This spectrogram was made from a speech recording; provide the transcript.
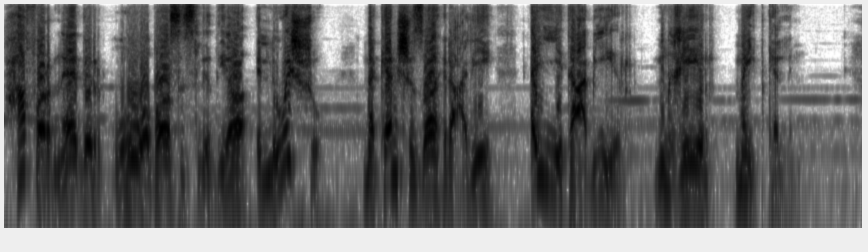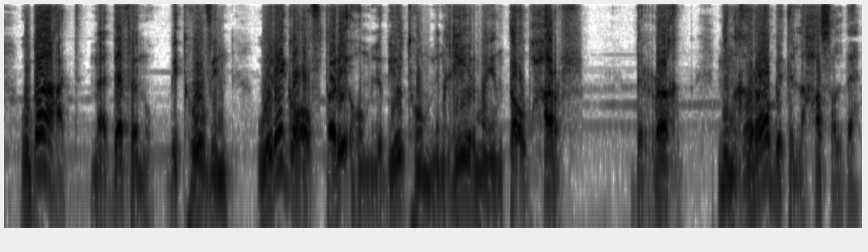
حفر نادر وهو باصص لضياء اللي وشه ما كانش ظاهر عليه أي تعبير من غير ما يتكلم. وبعد ما دفنوا بيتهوفن ورجعوا في طريقهم لبيوتهم من غير ما ينطقوا بحرف بالرغم من غرابة اللي حصل ده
